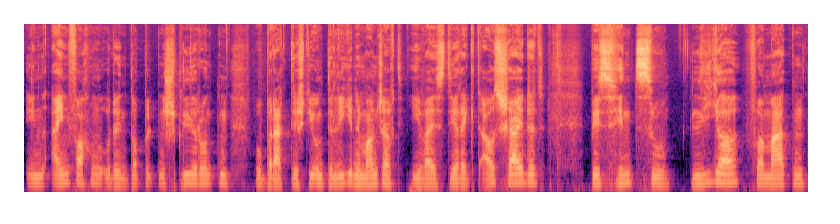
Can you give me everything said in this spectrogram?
in einfachen oder in doppelten Spielrunden, wo praktisch die unterliegende Mannschaft jeweils direkt ausscheidet, bis hin zu Liga-Formaten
